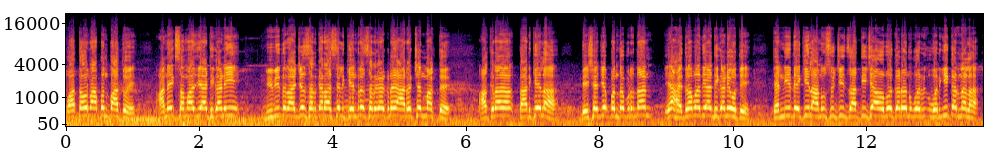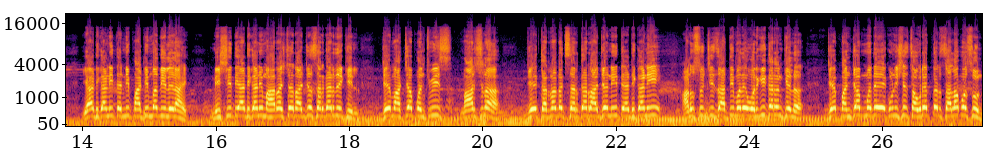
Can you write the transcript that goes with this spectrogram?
वातावरण आपण पाहतोय अनेक समाज या ठिकाणी विविध राज्य सरकार असेल केंद्र सरकारकडे आरक्षण मागतंय. अकरा तारखेला देशाचे पंतप्रधान या हैदराबाद या ठिकाणी होते. त्यांनी देखील अनुसूचित जातीच्या अवकरण वर्ग वर्गीकरणाला या ठिकाणी त्यांनी पाठिंबा दिलेला आहे. निश्चित या ठिकाणी महाराष्ट्र राज्य सरकार देखील जे मागच्या पंचवीस मार्चला जे कर्नाटक सरकार राज्याने त्या ठिकाणी अनुसूचित जातीमध्ये वर्गीकरण केलं जे पंजाबमध्ये एकोणीसशे चौऱ्याहत्तर सालापासून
